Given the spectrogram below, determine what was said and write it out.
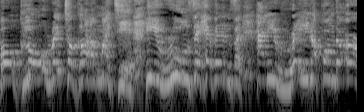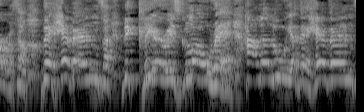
Oh, glory to God Almighty. He rules the heavens and he reign upon the earth. The heavens declare his glory. Hallelujah. The heavens,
